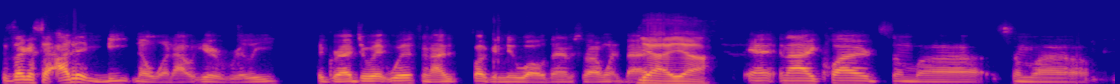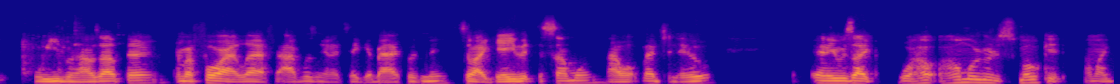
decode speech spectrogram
Because like I said, I didn't meet no one out here really to graduate with, and I fucking knew all them, so I went back. Yeah, yeah. And, and I acquired some uh some uh weed when I was out there, and before I left, I wasn't gonna take it back with me, so I gave it to someone. I won't mention who and he was like, Well, how, how am I going to smoke it? I'm like,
